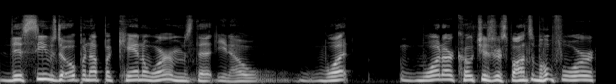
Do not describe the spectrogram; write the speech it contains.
this seems to open up a can of worms that you know what what are coaches responsible for?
